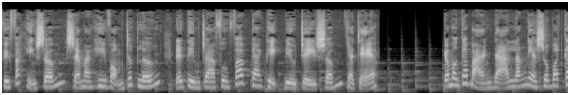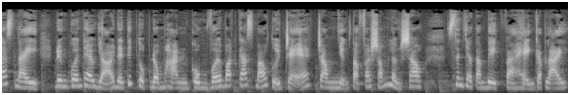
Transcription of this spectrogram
Việc phát hiện sớm sẽ mang hy vọng rất lớn để tìm ra phương pháp can thiệp điều trị sớm cho trẻ. Cảm ơn các bạn đã lắng nghe số podcast này. Đừng quên theo dõi để tiếp tục đồng hành cùng với podcast Báo Tuổi Trẻ trong những tập phát sóng lần sau. Xin chào tạm biệt và hẹn gặp lại.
